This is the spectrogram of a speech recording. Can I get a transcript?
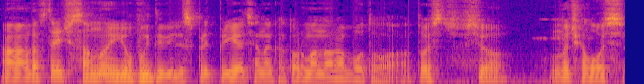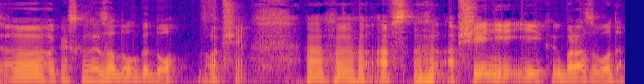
До встречи со мной ее выдавили с предприятия, на котором она работала. То есть все началось, как сказать, задолго до вообще общения и как бы развода.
